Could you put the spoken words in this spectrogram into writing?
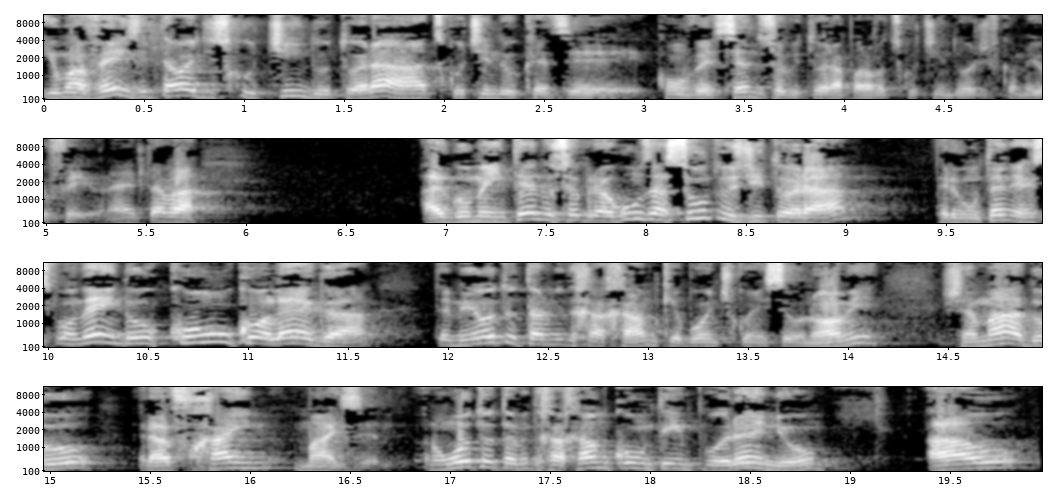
E uma vez ele estava discutindo Torá, discutindo, quer dizer, conversando sobre Torá, a palavra discutindo hoje fica meio feio, né? Ele estava argumentando sobre alguns assuntos de Torá, perguntando e respondendo, com um colega, também outro Talmid Chacham, que é bom a gente conhecer o nome, chamado Rav Chaim Meisel. Um outro Talmid Chacham contemporâneo ao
